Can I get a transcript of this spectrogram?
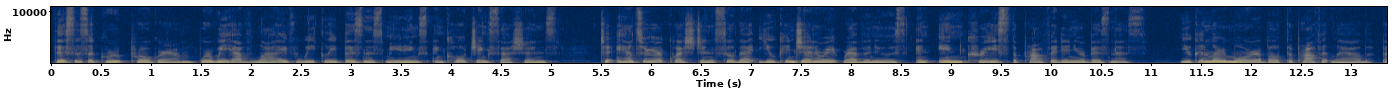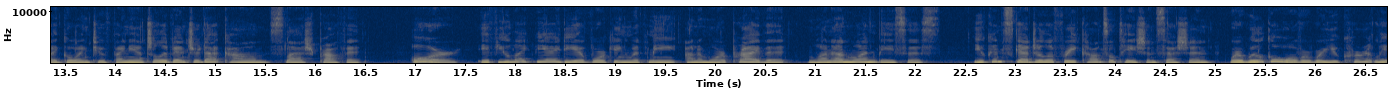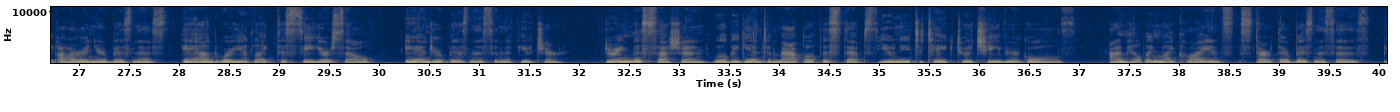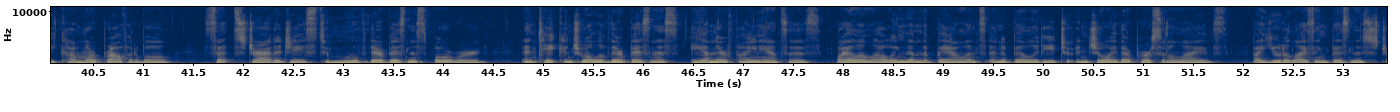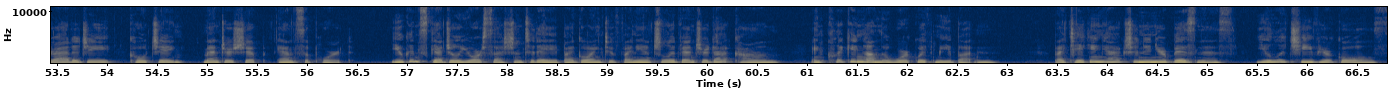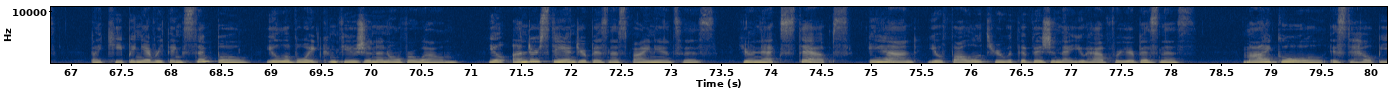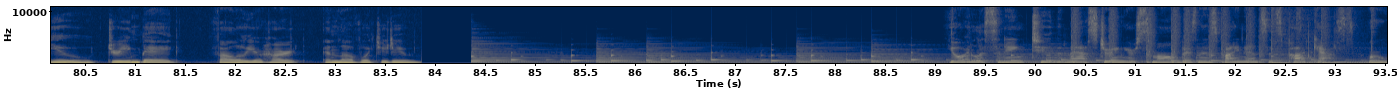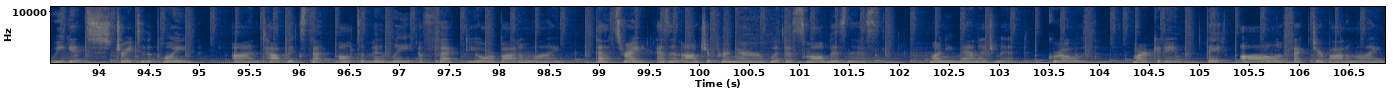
This is a group program where we have live weekly business meetings and coaching sessions to answer your questions so that you can generate revenues and increase the profit in your business. You can learn more about the Profit Lab by going to financialadventure.com/profit. Or if you like the idea of working with me on a more private, one on one basis, you can schedule a free consultation session where we'll go over where you currently are in your business and where you'd like to see yourself and your business in the future. During this session, we'll begin to map out the steps you need to take to achieve your goals. I'm helping my clients start their businesses, become more profitable, set strategies to move their business forward, and take control of their business and their finances while allowing them the balance and ability to enjoy their personal lives by utilizing business strategy, coaching, mentorship, and support. You can schedule your session today by going to financialadventure.com and clicking on the Work With Me button. By taking action in your business, you'll achieve your goals. By keeping everything simple, you'll avoid confusion and overwhelm. You'll understand your business finances your next steps, and you'll follow through with the vision that you have for your business. My goal is to help you dream big, follow your heart, and love what you do. You're listening to the Mastering Your Small Business Finances podcast, where we get straight to the point on topics that ultimately affect your bottom line. That's right, as an entrepreneur with a small business, money management, growth, marketing, they all affect your bottom line.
